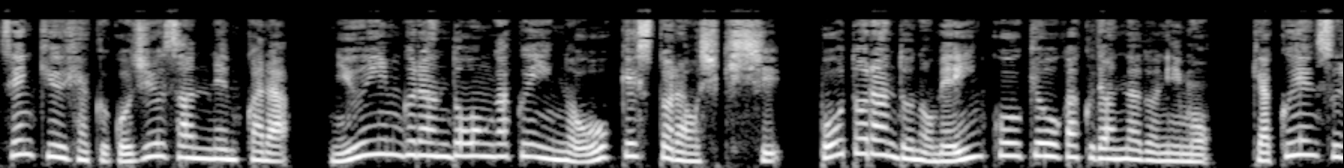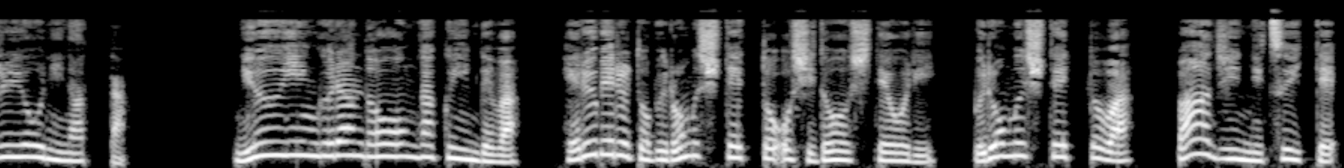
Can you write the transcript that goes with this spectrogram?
1953年からニューイングランド音楽院のオーケストラを指揮し、ポートランドのメイン交響楽団などにも客演するようになった。ニューイングランド音楽院ではヘルベルト・ブロムシュテットを指導しており、ブロムシュテットはバージンについて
